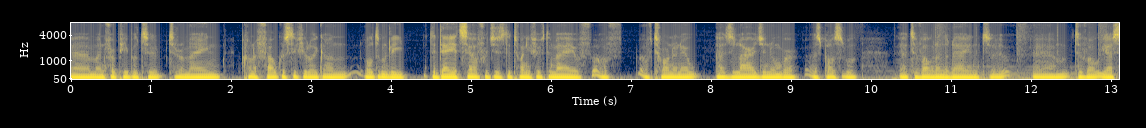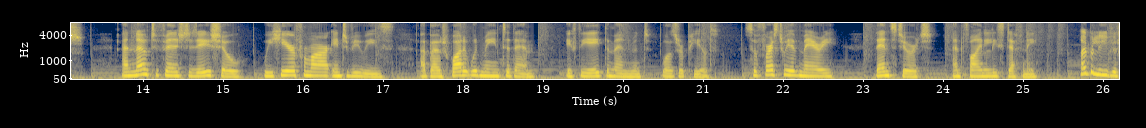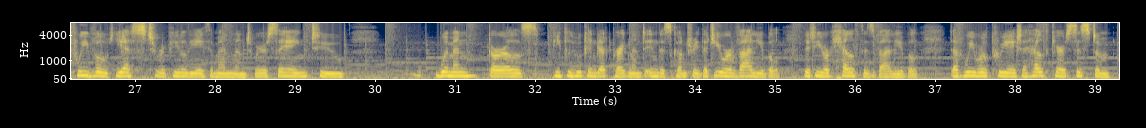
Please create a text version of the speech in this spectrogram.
um, and for people to to remain kind of focused, if you like, on ultimately the day itself, which is the 25th of May, of of, of turning out as large a number as possible uh, to vote on the day and to um, to vote yes. And now to finish today's show, we hear from our interviewees about what it would mean to them if the Eighth Amendment was repealed. So first we have Mary, then Stuart, and finally Stephanie. I believe if we vote yes to repeal the Eighth Amendment, we're saying to women, girls, people who can get pregnant in this country that you are valuable, that your health is valuable, that we will create a healthcare system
